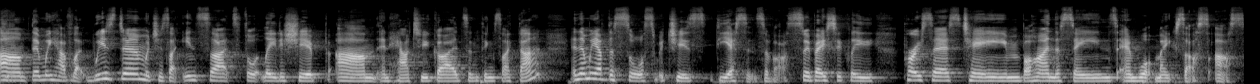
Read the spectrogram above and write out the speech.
Um, then we have like wisdom, which is like insights, thought leadership, um, and how to guides and things like that. And then we have the source, which is the essence of us. So basically, process, team, behind the scenes, and what makes us us.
